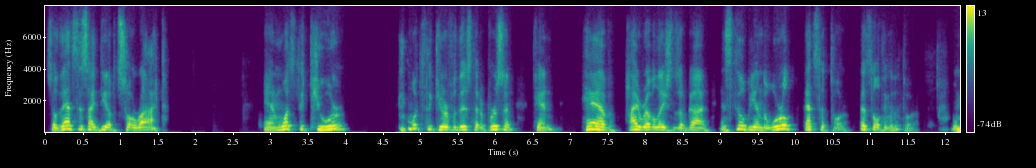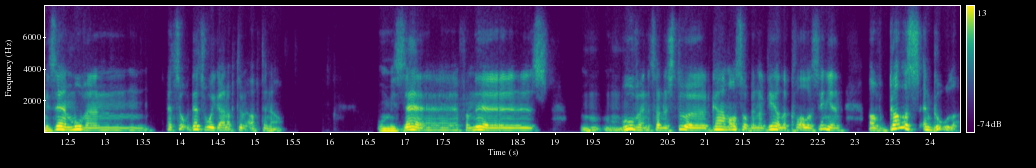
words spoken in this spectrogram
So that's this idea of tzoraat. And what's the cure? What's the cure for this? That a person can have high revelations of God and still be in the world? That's the Torah. That's the whole thing of the Torah. Say moving, that's that's what we got up to up to now. From this, moving, it's understood. Gam also ben Inyan of Gullus and Geula,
